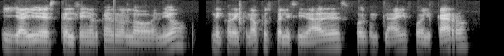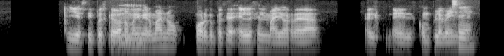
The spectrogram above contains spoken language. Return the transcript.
Y ahí este, el señor que nos lo vendió dijo de que no, pues felicidades por el cumpleaños, por el carro. Y este, pues quedó nombre de mi hermano porque pues él es el mayor de edad. Él, él cumple 20. Sí.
